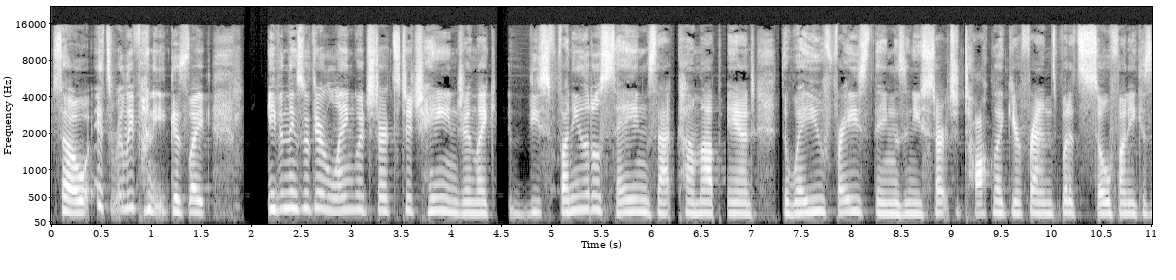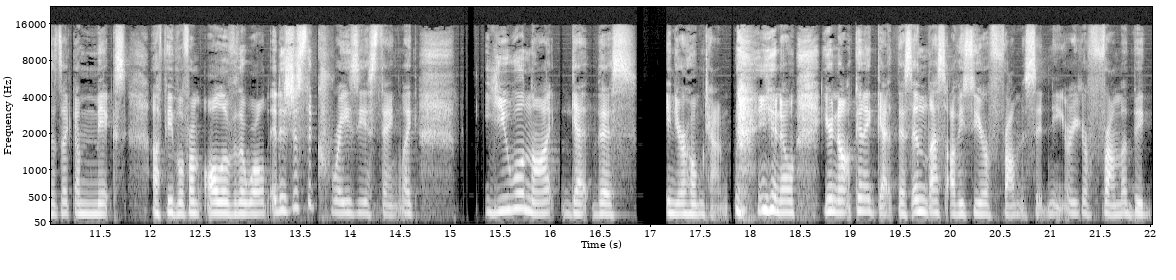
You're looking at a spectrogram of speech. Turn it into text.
So it's really funny because like even things with your language starts to change and like these funny little sayings that come up and the way you phrase things and you start to talk like your friends but it's so funny because it's like a mix of people from all over the world. It is just the craziest thing. Like you will not get this in your hometown you know? You're not going to get this unless obviously you're from sydney or you're from a big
